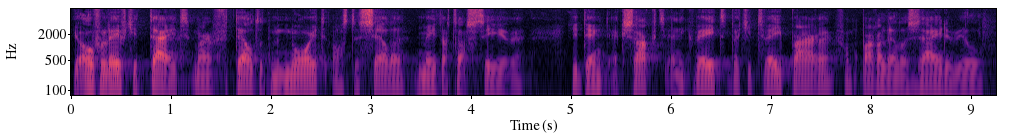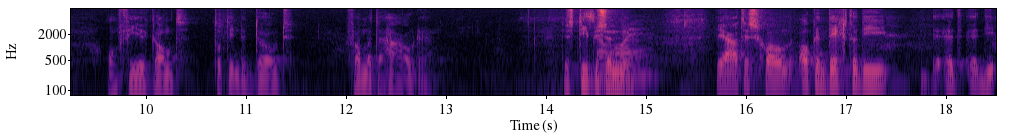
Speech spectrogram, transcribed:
Je overleeft je tijd, maar vertelt het me nooit als de cellen metastaseren. Je denkt exact en ik weet dat je twee paren van parallele zijden wil om vierkant tot in de dood van me te houden. Dus typisch een. Ja, het is gewoon ook een dichter die het, je,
